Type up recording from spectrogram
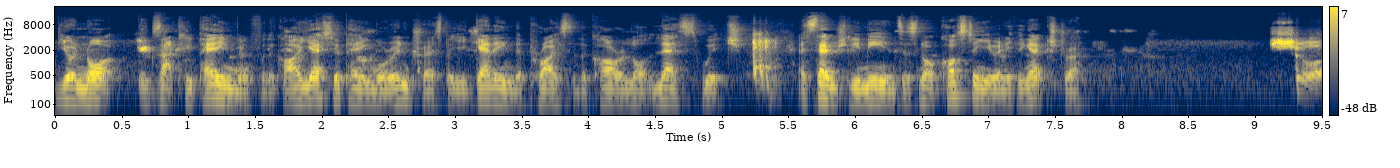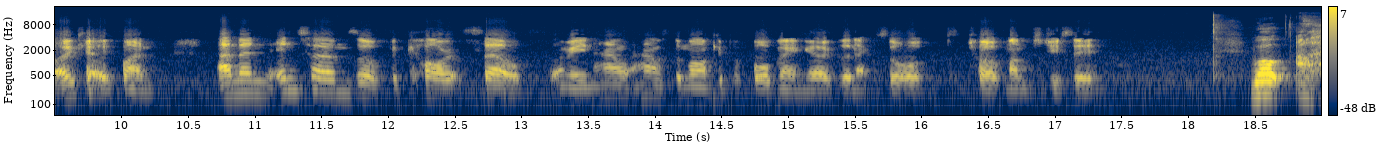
you're not exactly paying more for the car. Yes, you're paying more interest, but you're getting the price of the car a lot less, which essentially means it's not costing you anything extra. Sure. Okay. Fine. And then in terms of the car itself, I mean, how how's the market performing over the next sort of twelve months? Do you see? Well, uh,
